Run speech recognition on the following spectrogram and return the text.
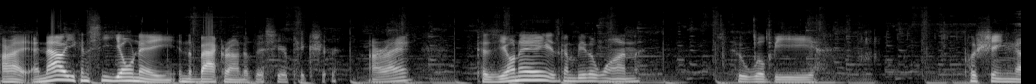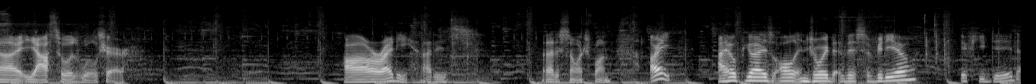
Alright, and now you can see Yone in the background of this here picture. Alright? Because Yone is going to be the one who will be pushing uh, Yasuo's wheelchair. Alrighty, that is that is so much fun. Alright, I hope you guys all enjoyed this video. If you did,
